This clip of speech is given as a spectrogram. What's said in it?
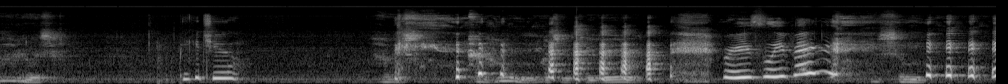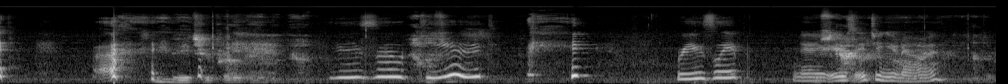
Oh, I was, Pikachu. I was at home watching TV. Were you sleeping? Some, some nature program about You're so cute. Were you asleep? Yeah, your ear's itching you now. Eh? in another room.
